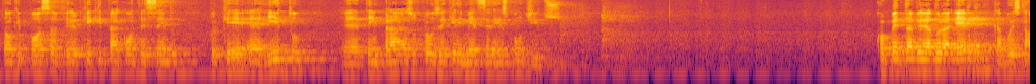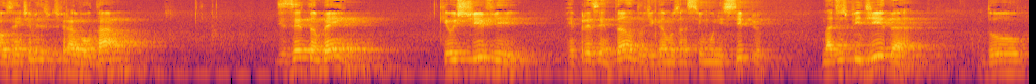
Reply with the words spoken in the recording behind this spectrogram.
Então que possa ver o que está acontecendo, porque é rito, é, tem prazo para os requerimentos serem respondidos. Cumprimentar a vereadora Érica, que acabou de estar ausente, eu esperar voltar. Dizer também que eu estive representando, digamos assim, o município na despedida do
